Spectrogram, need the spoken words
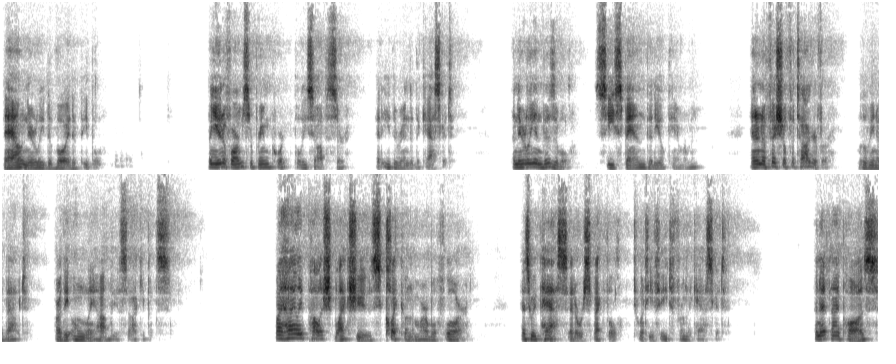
now nearly devoid of people. A uniformed Supreme Court police officer at either end of the casket, a nearly invisible C SPAN video cameraman, and an official photographer moving about are the only obvious occupants. My highly polished black shoes click on the marble floor as we pass at a respectful twenty feet from the casket. Annette and I pause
